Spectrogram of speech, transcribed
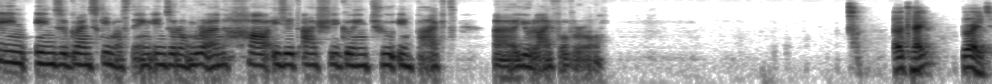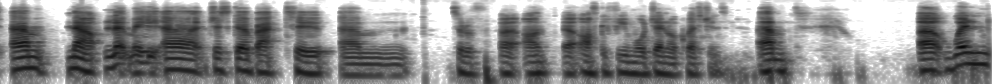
in in the grand scheme of things, in the long run, how is it actually going to impact uh, your life overall? Okay, great. Um, now, let me uh, just go back to um, sort of uh, uh, ask a few more general questions. Um, uh, when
